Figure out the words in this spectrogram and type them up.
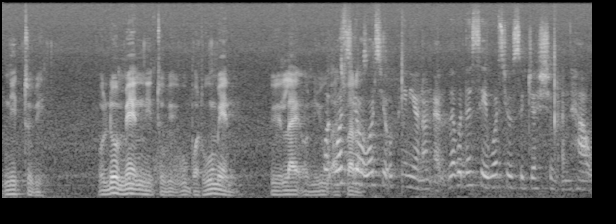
need to be. Although men need to be, but women rely on you what, as what's your. What's your opinion on that? Let's say, what's your suggestion on how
